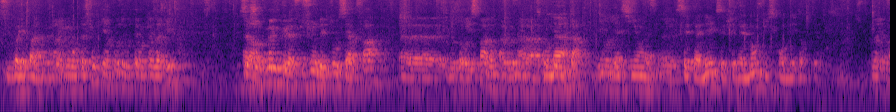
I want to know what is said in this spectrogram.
si vous ne voyez pas la la réglementation qui impose de voter en 15 avril, sachant que même que la fusion des taux CAFA euh, n'autorise pas donc, à, à, à On voter a euh, cette année, exceptionnellement, puisqu'on est en. Non, on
